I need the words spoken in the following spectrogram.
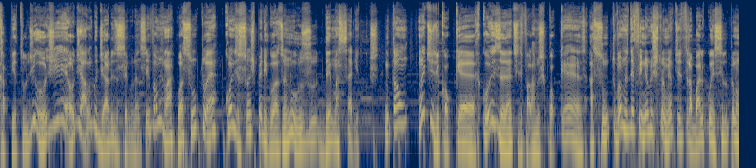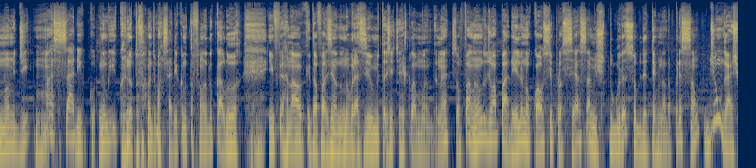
capítulo de hoje é o diálogo diário de segurança. E vamos lá. O assunto é condições perigosas no uso de maçaricos. Então, antes de qualquer coisa, antes de falarmos qualquer assunto, vamos definir um instrumento de trabalho conhecido pelo nome de maçarico. E quando eu estou falando de maçarico, não estou falando do calor infernal que está fazendo no Brasil, muita gente reclamando, né? Estamos falando de um aparelho no qual se processa a mistura sob determinada pressão de um gás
